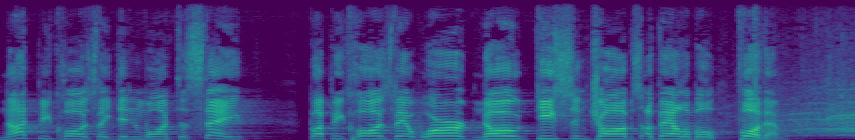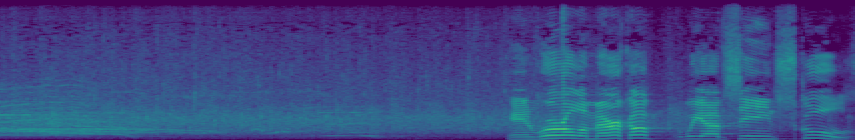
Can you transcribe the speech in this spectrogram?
not because they didn't want to stay, but because there were no decent jobs available for them. In rural America, we have seen schools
